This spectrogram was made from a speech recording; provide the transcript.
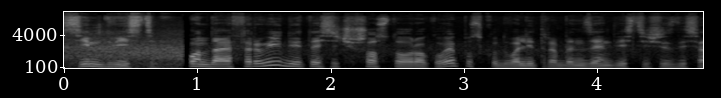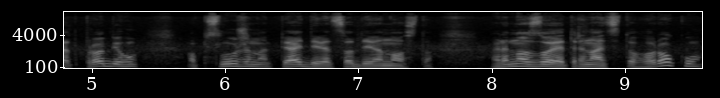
7200. Honda FRV 2006 року випуску, 2 літра бензин, 260 пробігу, обслужена 5990. Renault Zoe 13 року,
